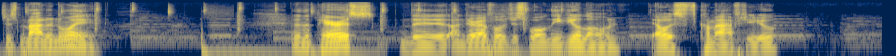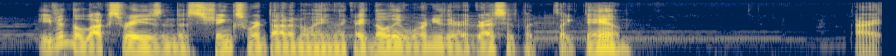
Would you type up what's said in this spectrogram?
Just mad annoying. And then the Paras, the under Evo just won't leave you alone. They always come after you. Even the Luxrays and the Shinx weren't that annoying. Like, I know they warn you they're aggressive, but it's like, damn. Alright.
